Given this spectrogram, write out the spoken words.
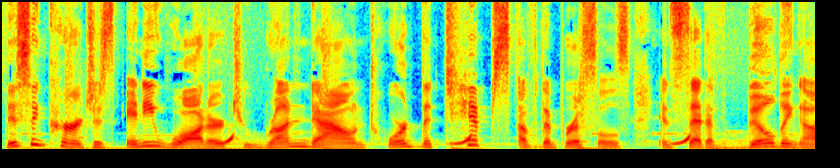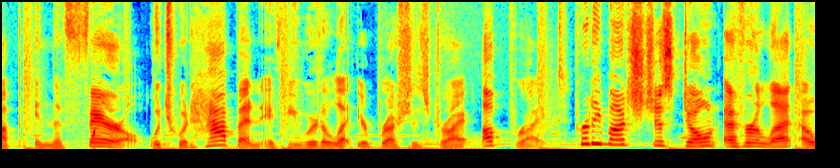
This encourages any water to run down toward the tips of the bristles instead of building up in the ferrule, which would happen if you were to let your brushes dry upright. Pretty much just don't ever let a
